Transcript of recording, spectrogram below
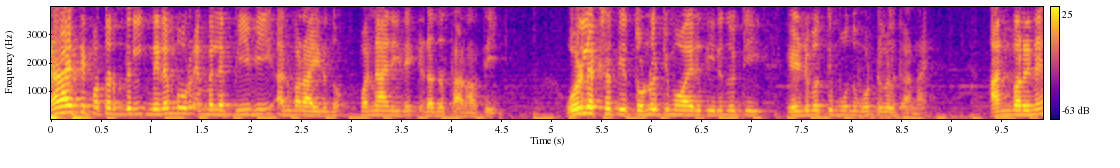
രണ്ടായിരത്തി പത്തൊൻപതിൽ Nilambur M L A P V Anvar ആയിരുന്നു പൊന്നാനിയിലെ ഇടത് സ്ഥാനാർത്ഥി. ഒരു ലക്ഷത്തി തൊണ്ണൂറ്റി മൂവായിരത്തി ഇരുന്നൂറ്റി എഴുപത്തി മൂന്ന് വോട്ടുകൾക്കാണ് അൻവറിനെ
